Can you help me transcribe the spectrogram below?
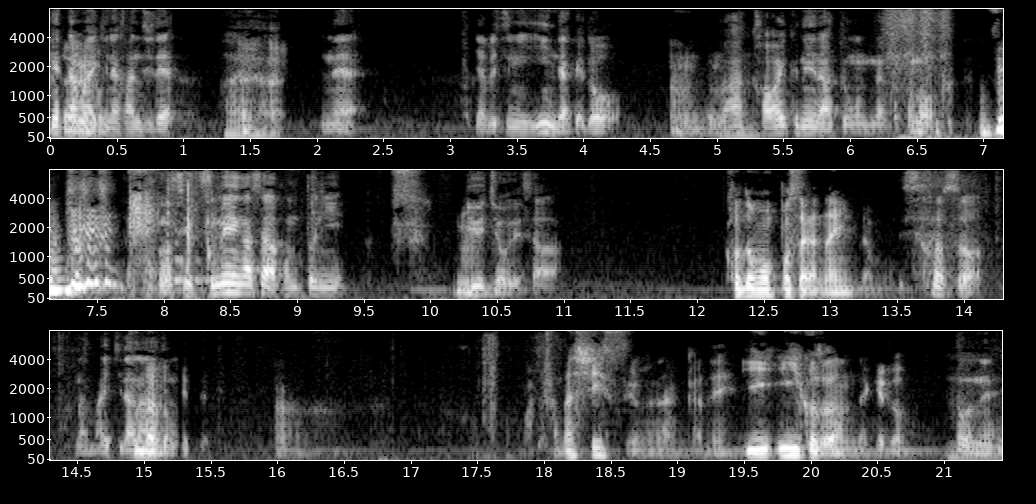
げえ生意気な感じで。はいはい。ね。いや別にいいんだけど、うんうわ、可愛くねえなって思うんだ。なんかその、その説明がさ、本当に流暢でさ、子供っぽさがないんだもん。そうそう、生意気だなと思って。悲しいっすよね、なんかね。いい、いいことなんだけど。そうね。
